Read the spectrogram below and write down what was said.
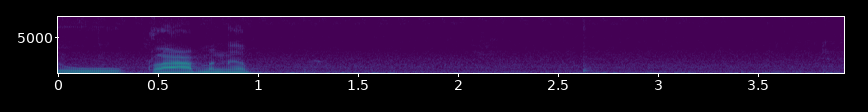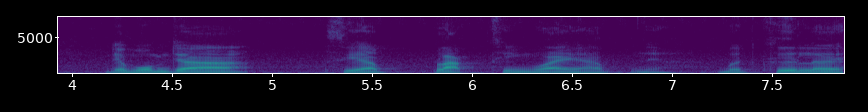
ดูกราฟมันครับ เดี๋ยวผมจะเสียบปลั๊กทิ้งไว้ครับเนี่ยเบิดขึ้นเลย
